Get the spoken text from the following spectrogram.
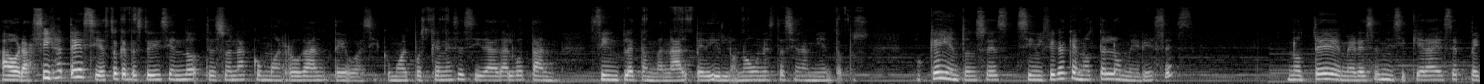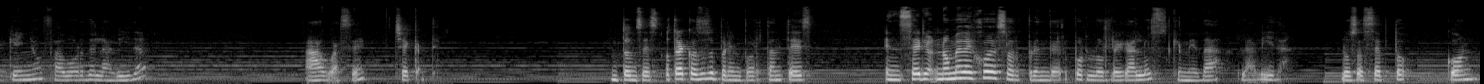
Ahora, fíjate si esto que te estoy diciendo te suena como arrogante o así como, pues qué necesidad, algo tan simple, tan banal, pedirlo, ¿no? Un estacionamiento, pues, ok, entonces, ¿significa que no te lo mereces? ¿No te mereces ni siquiera ese pequeño favor de la vida? Aguas, ¿eh? Chécate. Entonces, otra cosa súper importante es en serio, no me dejo de sorprender por los regalos que me da la vida. Los acepto con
